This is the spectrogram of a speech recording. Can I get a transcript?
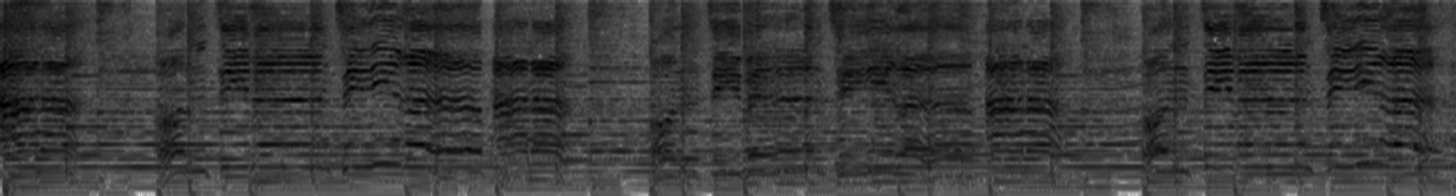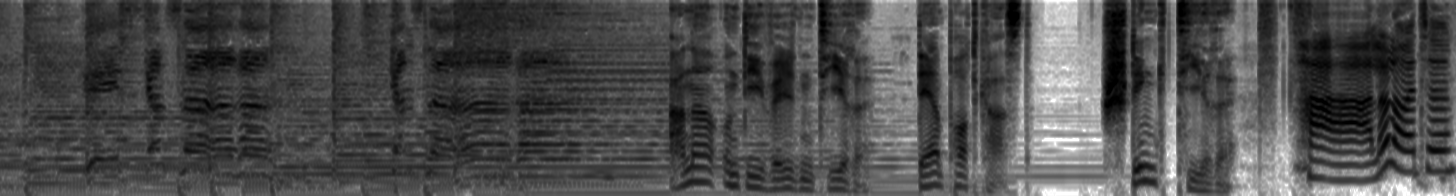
Anna und die wilden Tiere. Anna und die wilden Tiere. Anna und die wilden Tiere. Geht ganz nah ran, ganz nah ran. Anna und die wilden Tiere. Der Podcast. Stinktiere. Hallo Leute,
